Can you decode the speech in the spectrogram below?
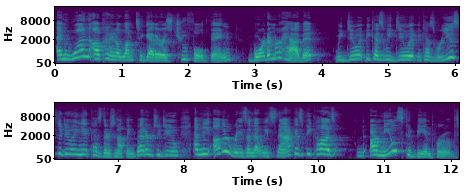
And one I'll kind of lump together as twofold thing boredom or habit. We do it because we do it because we're used to doing it because there's nothing better to do. And the other reason that we snack is because our meals could be improved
